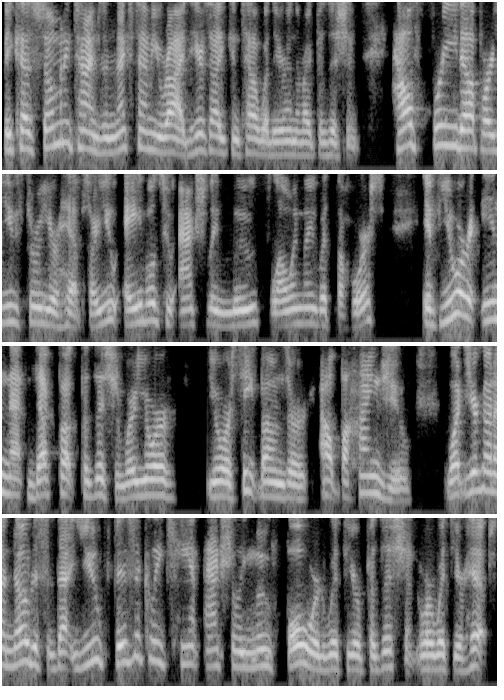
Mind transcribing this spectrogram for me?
because so many times the next time you ride here's how you can tell whether you're in the right position. How freed up are you through your hips? Are you able to actually move flowingly with the horse? If you are in that duck butt position where your your seat bones are out behind you what you're going to notice is that you physically can't actually move forward with your position or with your hips.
